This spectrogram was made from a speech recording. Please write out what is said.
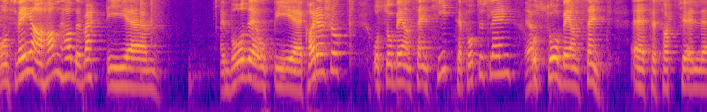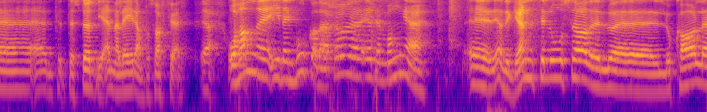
Og han Sveia han hadde vært i eh, både oppe i eh, Karasjok, og så ble han sendt hit til Pottusleiren, Ja. og så ble han sendt eh, til Saltfjell, eh, til, Stødd i en av leirene på Saltfjell. Ja. Og han, eh, i den boka der, så er det mange eh, Ja, det er grenseloser, det er lo- eh, lokale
